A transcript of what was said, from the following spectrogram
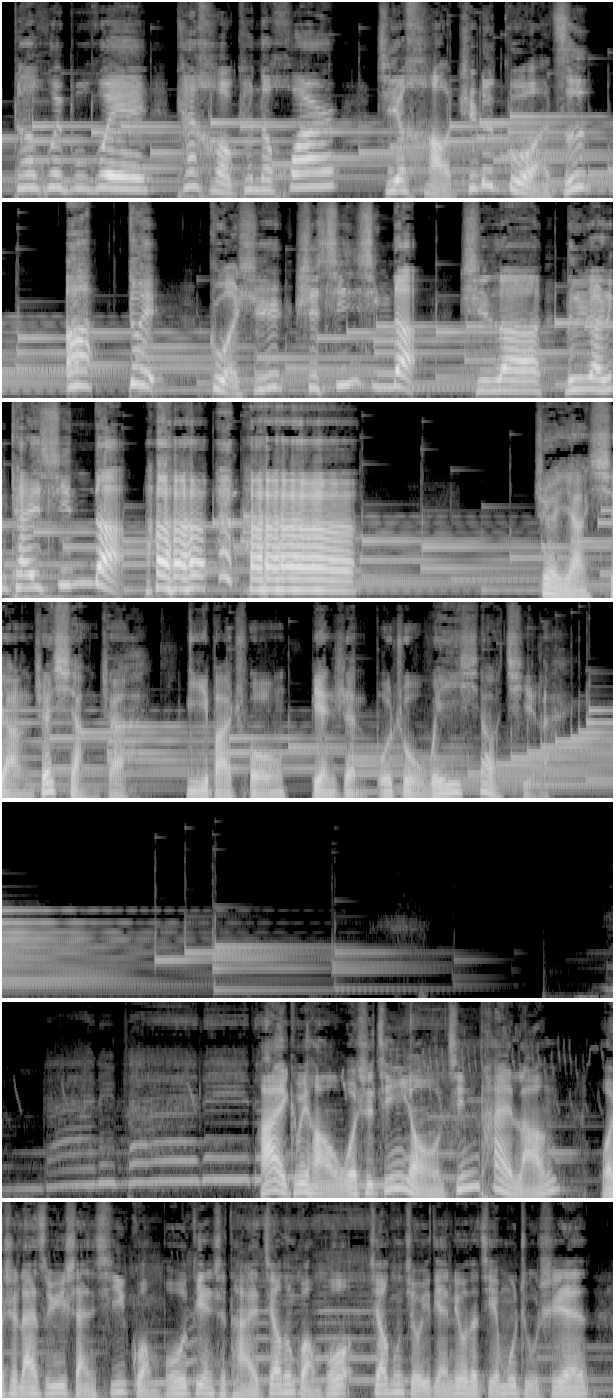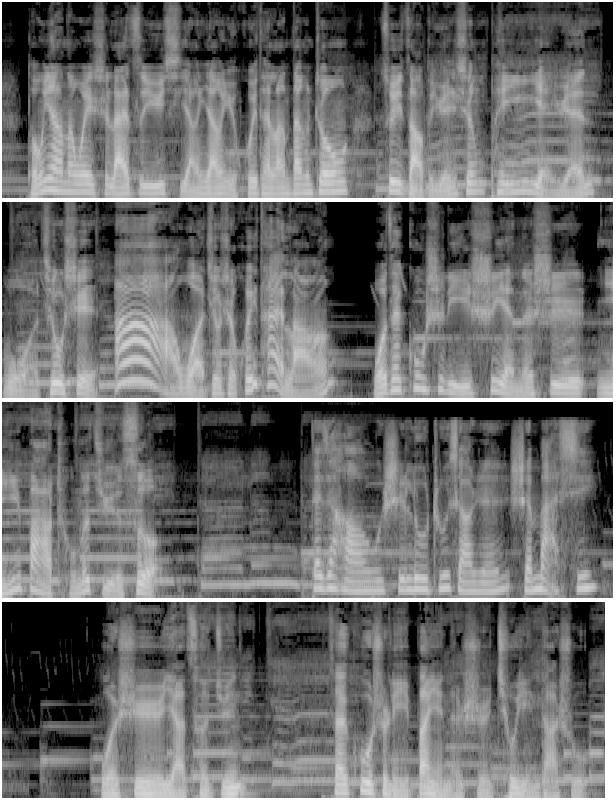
它会不会开好看的花儿，结好吃的果子？啊，对，果实是新鲜的，吃了能让人开心的。哈哈哈哈哈！这样想着想着，泥巴虫便忍不住微笑起来。嗨，各位好，我是金友金太郎，我是来自于陕西广播电视台交通广播交通九一点六的节目主持人。同样呢，我也是来自于《喜羊羊与灰太狼》当中最早的原声配音演员。我就是啊，我就是灰太狼。我在故事里饰演的是泥巴虫的角色。大家好，我是露珠小人沈马西。我是亚策君，在故事里扮演的是蚯蚓大叔。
